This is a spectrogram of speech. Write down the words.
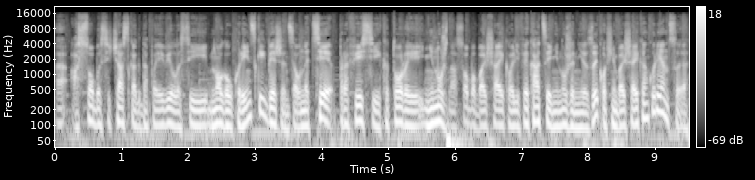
А Особо сейчас, когда появилось и много украинских беженцев, на те профессии, которые не нужна особо большая квалификация, не нужен язык, очень большая конкуренция.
